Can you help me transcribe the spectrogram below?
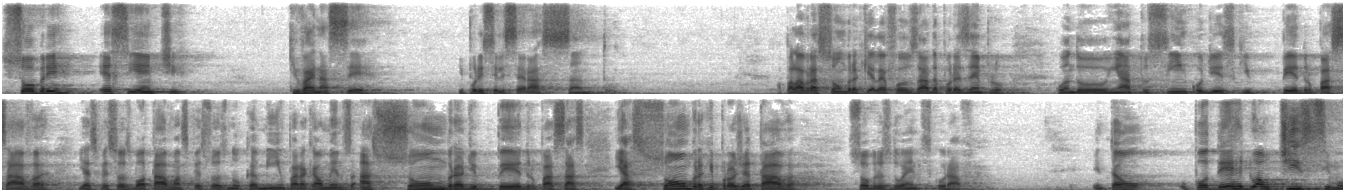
sobre esse ente que vai nascer, e por isso ele será santo. A palavra sombra aqui ela foi usada, por exemplo, quando em Atos 5 diz que Pedro passava e as pessoas botavam as pessoas no caminho para que ao menos a sombra de Pedro passasse, e a sombra que projetava sobre os doentes curava. Então, o poder do Altíssimo,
